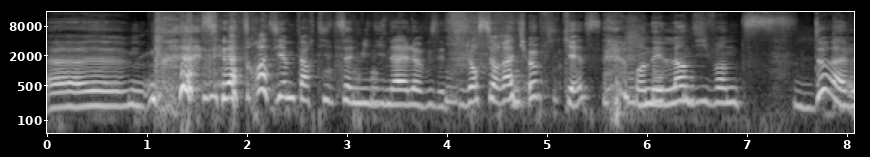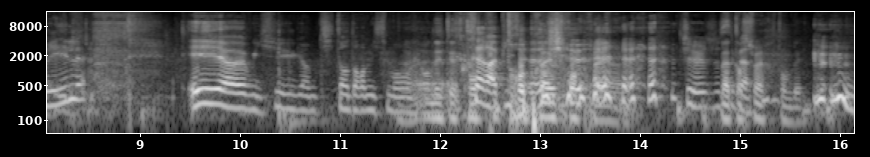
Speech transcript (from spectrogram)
Euh, c'est la troisième partie de cette midinale. Vous êtes toujours sur Radio Piquet. On est lundi 22 avril. Et euh, oui, j'ai eu un petit endormissement. On euh, était très trop- rapide. trop près, trop près, Je- je sais L'attention pas. est retombée.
